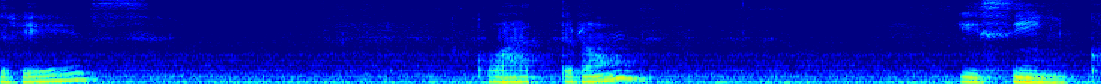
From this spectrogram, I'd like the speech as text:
tres, cuatro y cinco.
